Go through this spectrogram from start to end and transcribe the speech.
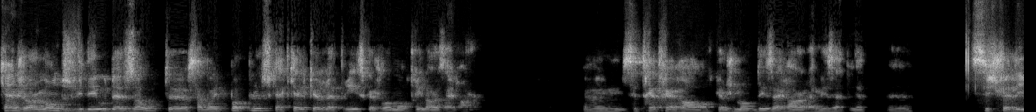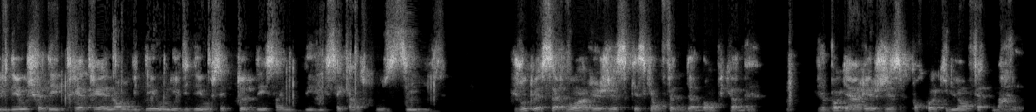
quand je leur montre du vidéo d'eux autres, euh, ça va être pas plus qu'à quelques reprises que je vais montrer leurs erreurs. Euh, c'est très, très rare que je montre des erreurs à mes athlètes. Euh, si je fais des vidéos, je fais des très, très longues vidéos. Les vidéos, c'est toutes des, séquences positives. Je veux que le cerveau enregistre qu'est-ce qu'ils ont fait de bon puis comment. Je veux pas qu'ils enregistrent pourquoi ils l'ont fait mal.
